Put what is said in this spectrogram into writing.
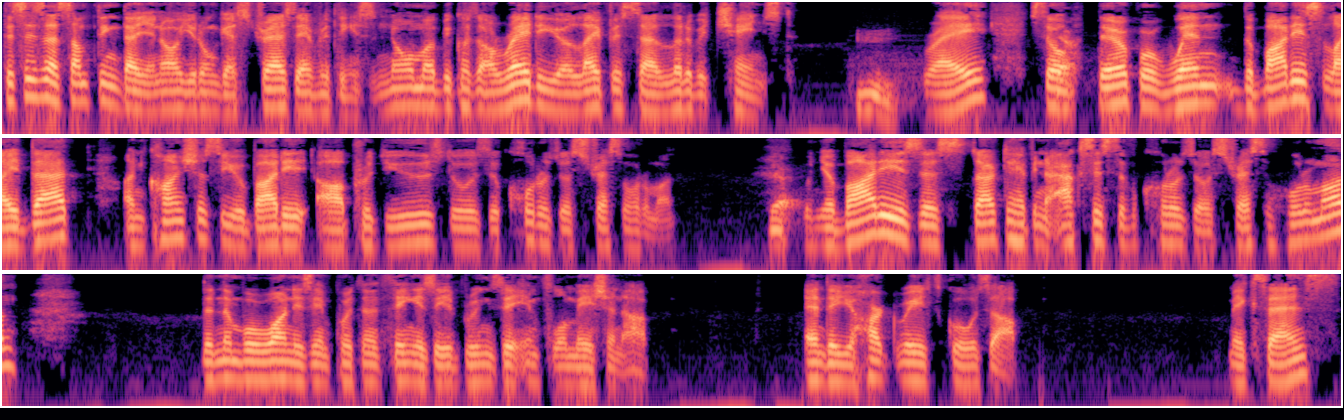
this is uh, something that you know you don't get stressed everything is normal because already your life is a little bit changed mm. right so yeah. therefore when the body is like that unconsciously your body uh, produce those cortisol stress hormone yeah. when your body is uh, start having access of cortisol stress hormone the number one is important thing is it brings the inflammation up and then your heart rate goes up make sense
